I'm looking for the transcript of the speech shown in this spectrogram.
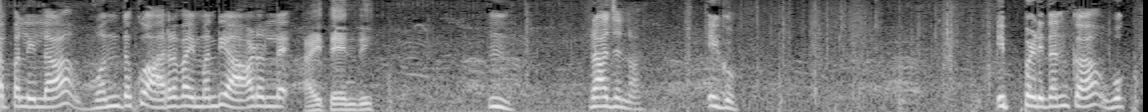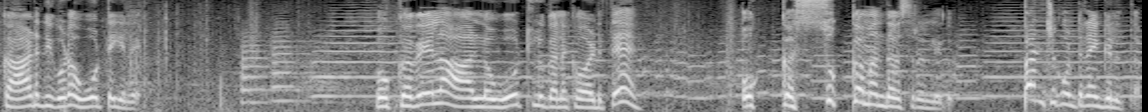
పల్లిలా వందకు అరవై మంది ఆడోళ్ళే. అయితే ఏంది? ఉమ్, రాజన్న ఇగు. ఇప్పటిదనక ఒక్క ఆడది కూడా ఓటేయలే ఒకవేళ వాళ్ళ ఓట్లు గనక పడితే ఒక్క సుక్క మంది అవసరం లేదు. పంచుకుంటూనే గెలుతాం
